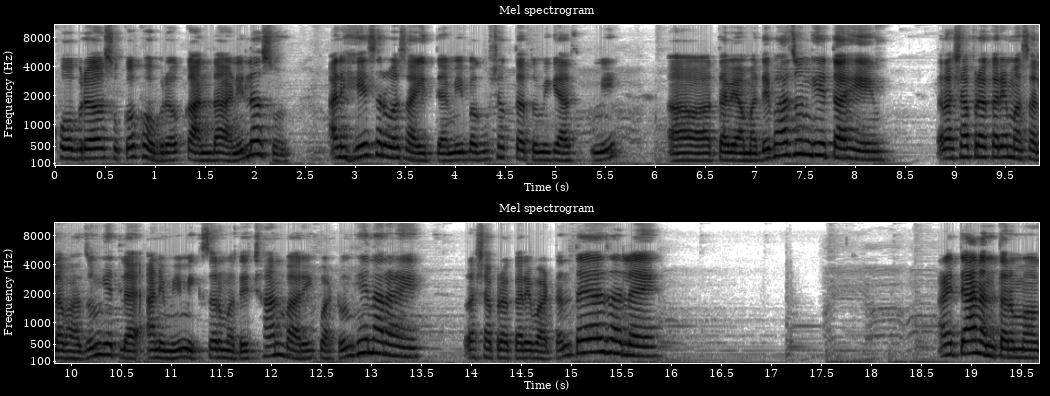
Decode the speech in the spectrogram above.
खोबरं सुकं खोबरं कांदा आणि लसूण. आणि हे सर्व साहित्य मी बघू शकता तुम्ही गॅस मी तव्यामध्ये भाजून घेत आहे. तर अशा प्रकारे मसाला भाजून घेतला आहे आणि मी मिक्सरमध्ये छान बारीक वाटून घेणार आहे. तर अशा प्रकारे वाटण तयार झालं आहे आणि त्यानंतर मग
